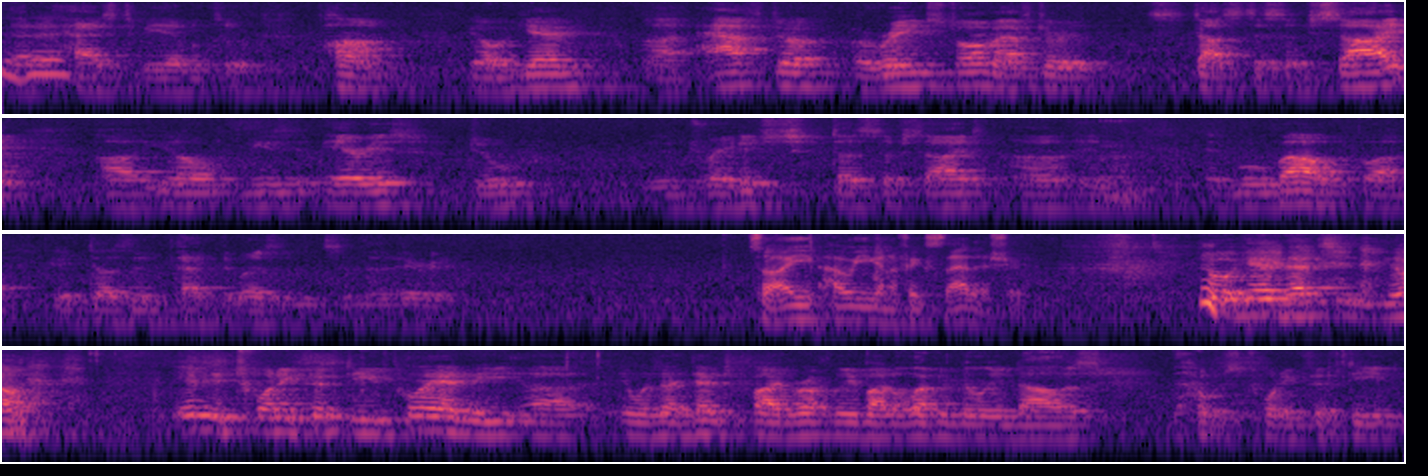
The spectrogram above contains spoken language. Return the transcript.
that it has to be able to pump. You know, again, uh, after a rainstorm, after it starts to subside, uh, you know, these areas do, the drainage does subside, uh, and, and move out, but it does impact the residents in that area. So how, you- how are you gonna fix that issue? So again, that's, you know, in the 2015 plan, the, uh, it was identified roughly about $11 million. That was 2015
